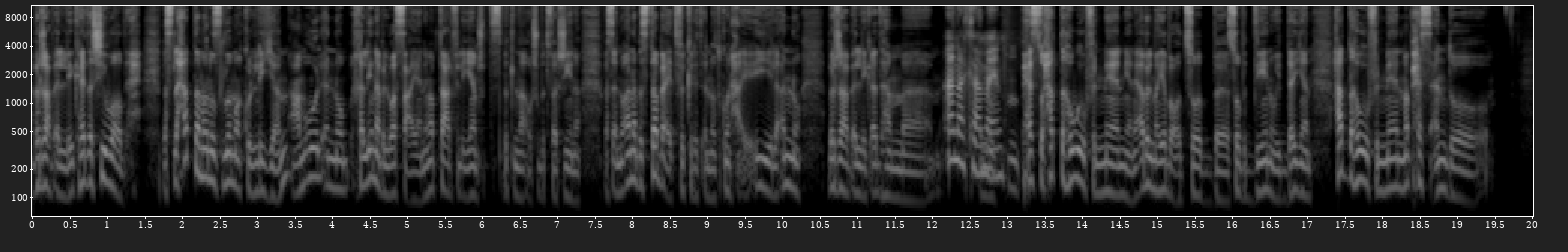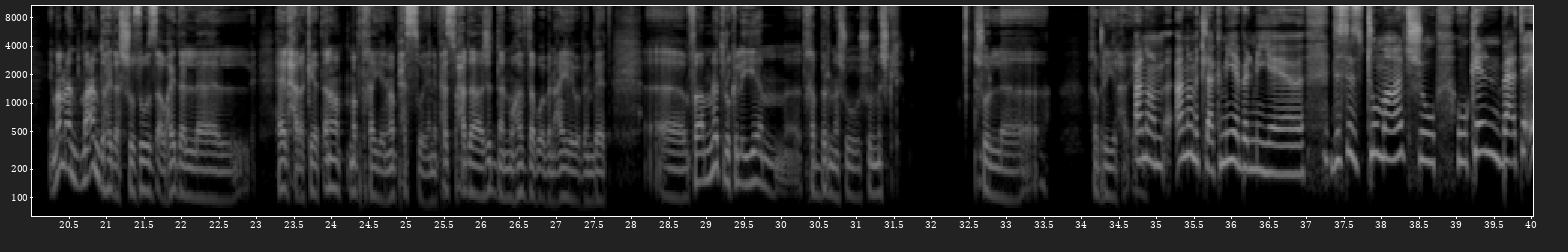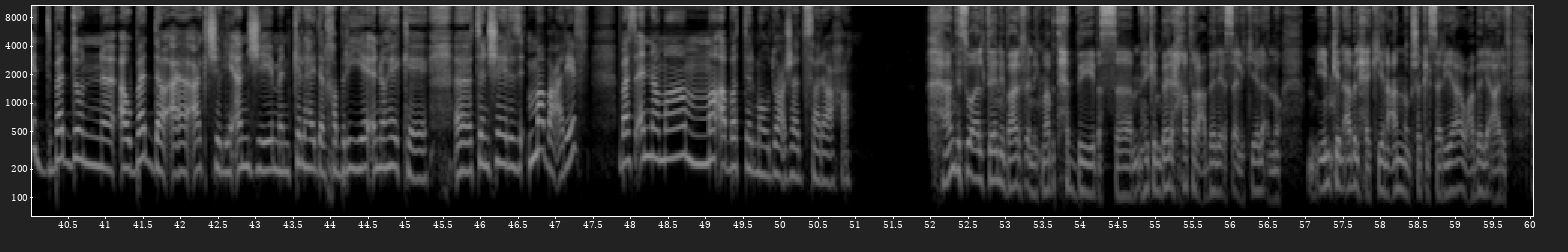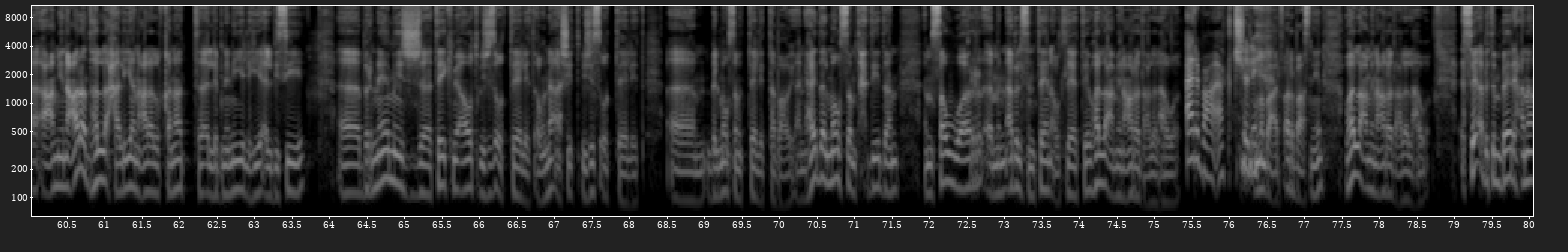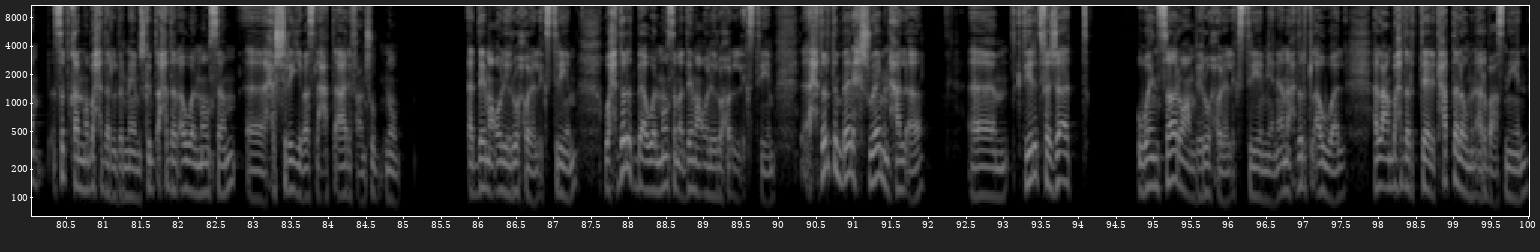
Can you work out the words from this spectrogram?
برجع بقول لك هذا الشيء واضح. بس لحتى ما نظلمها كليا عم أقول إنه خلينا بالوسعة يعني ما بتعرف الأيام شو بتثبت لنا أو شو بتفرجينا. بس إنه أنا بستبعد فكرة إنه تكون حقيقية لأنه برجع بقول لك أدهم آه، أنا كمان. بحسه حتى هو وفنان يعني قبل ما يبعد صوب صوب الدين ويتدين حتى هو وفنان ما بحس عنده يعني ما ما عنده هيدا الشذوذ أو هيدا هاي الحركات أنا ما- بتخيل ما بحسه يعني بحسه حدا جدا مهذب وابن عيلة وابن بيت. آه، فبنترك الأيام تخبرنا شو شو المشكلة شو الخبريه الحقيقية. أنا أنا مثلك 100% this is too much و... وكان بعتقد بدهم أو بدها actually أنجي من كل هيدي الخبرية إنه هيك آه، تنشير زي- ما بعرف. بس انما ما قبضت الموضوع جد صراحة. عندي سؤال تاني بعرف إنك ما بتحبي بس هيك إمبارح خطر على بالي أسألك إياه لأنه يمكن قبل حكيين عنه بشكل سريع وعبالي أعرف. آه، عم ينعرض هلأ حاليا على القناة اللبنانية اللي هي إل بي سي برنامج Take Me Out بجزءه الثالث أو نقشت بجزءه الثالث بالموسم الثالث تبعه. يعني هيدا الموسم تحديدا مصور من قبل سنتين أو ثلاثة وهلأ عم ينعرض على الهواء أربعة actually ما بعرف أربع سنين وهلأ عم ينعرض على الهواء ثاقبت إمبارح أنا صدقا ما بحضر البرنامج كنت أحضر أول موسم آه، حشرية بس لحتى أعرف عن شو انه قد إيه معقول يروحوا لل extreme؟ وحضرت بأول موسم قد إيه معقول يروحوا لل extreme؟ حضرت امبارح شوي من حلقة كتير تفاجأت وين صاروا عم بيروحوا للإكستريم. يعني أنا حضرت الأول هلأ عم بحضر الثالث حتى لو من أربع سنين.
